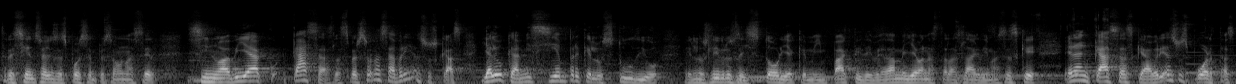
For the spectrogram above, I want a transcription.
300 años después empezaron a hacer, sino había casas, las personas abrían sus casas. Y algo que a mí siempre que lo estudio en los libros de historia que me impacta y de verdad me llevan hasta las lágrimas, es que eran casas que abrían sus puertas,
